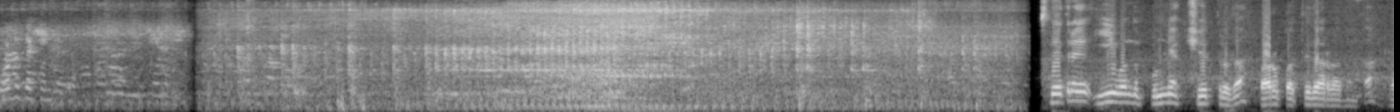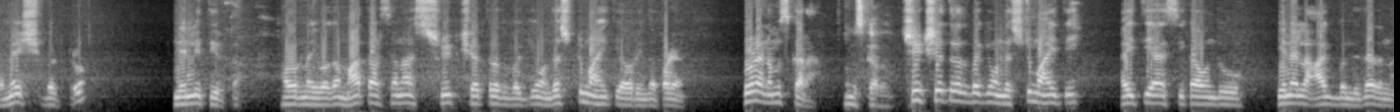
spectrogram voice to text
ಫೋಟೋ ತೆಕ್ಕೊಂತ ಸ್ನೇಹಿತರೆ ಈ ಒಂದು ಪುಣ್ಯ ಕ್ಷೇತ್ರದ ಪಾರು ಪತ್ತೆದಾರರಾದಂಥ ರಮೇಶ್ ಭಟ್ರು ನೆಲ್ಲಿ ತೀರ್ಥ ಅವ್ರನ್ನ ಇವಾಗ ಮಾತಾಡ್ಸೋಣ. ಶ್ರೀ ಕ್ಷೇತ್ರದ ಬಗ್ಗೆ ಒಂದಷ್ಟು ಮಾಹಿತಿ ಅವರಿಂದ ಪಡೆಯೋಣ. ನೋಡ ನಮಸ್ಕಾರ. ನಮಸ್ಕಾರ. ಶ್ರೀ ಕ್ಷೇತ್ರದ ಬಗ್ಗೆ ಒಂದಷ್ಟು ಮಾಹಿತಿ ಐತಿಹಾಸಿಕ ಒಂದು ಏನೆಲ್ಲ ಆಗಿ ಬಂದಿದೆ ಅದನ್ನ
